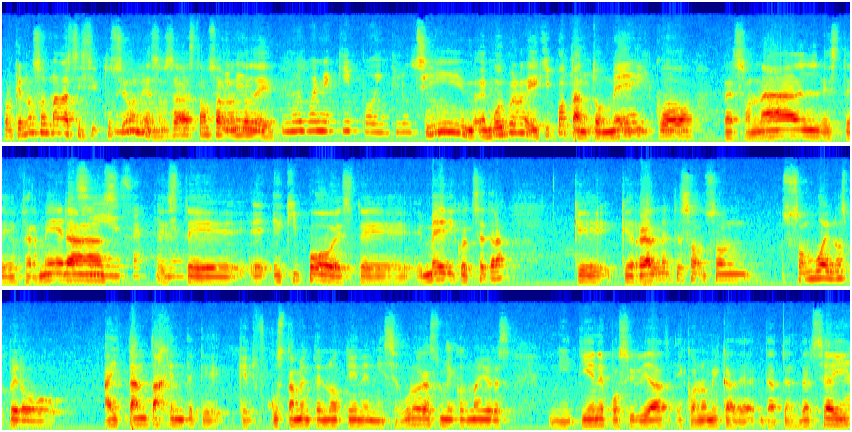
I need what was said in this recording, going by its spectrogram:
porque no son malas instituciones, o sea, estamos hablando de... Muy buen equipo incluso. Sí, muy buen equipo tanto médico. personal, este, enfermeras, este, e, equipo este, médico, etcétera, que, realmente son, son, son buenos, pero hay tanta gente que, justamente no tiene ni seguro de gastos médicos mayores, ni tiene posibilidad económica de, atenderse ahí,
